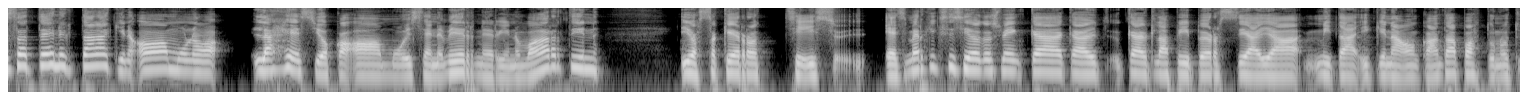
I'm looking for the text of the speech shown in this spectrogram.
Sä oot tehnyt tänäkin aamuna lähes joka aamuisen Wernerin vartin, jossa kerrot siis esimerkiksi sijoitusvinkkää, käyt, käyt läpi pörssiä ja mitä ikinä onkaan tapahtunut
